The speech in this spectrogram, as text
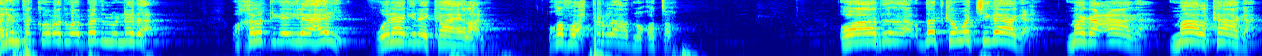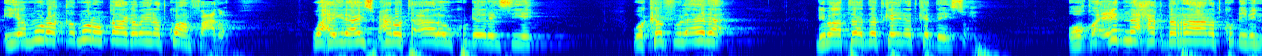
arrinta koowaad waa badlu nada waa khalqiga ilaahay wanaag inay kaa helaan oo qof waxtar le aada noqoto oo aad dadka wejigaaga magacaaga maalkaaga iyo muruqaagaba inaad ku anfacdo waxa ilaahay subxaana wa tacaala uu ku dheeraysiiyey. Wa kaful ada dhibaatada dadka inaad ka dayso. Oo cidna xaq darra aanad ku dhibin.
